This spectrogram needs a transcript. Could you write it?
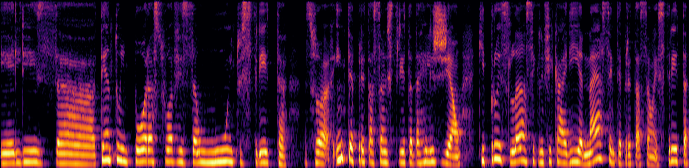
eles uh, tentam impor a sua visão muito estrita, a sua interpretação estrita da religião, que para o Islã significaria, nessa interpretação estrita,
